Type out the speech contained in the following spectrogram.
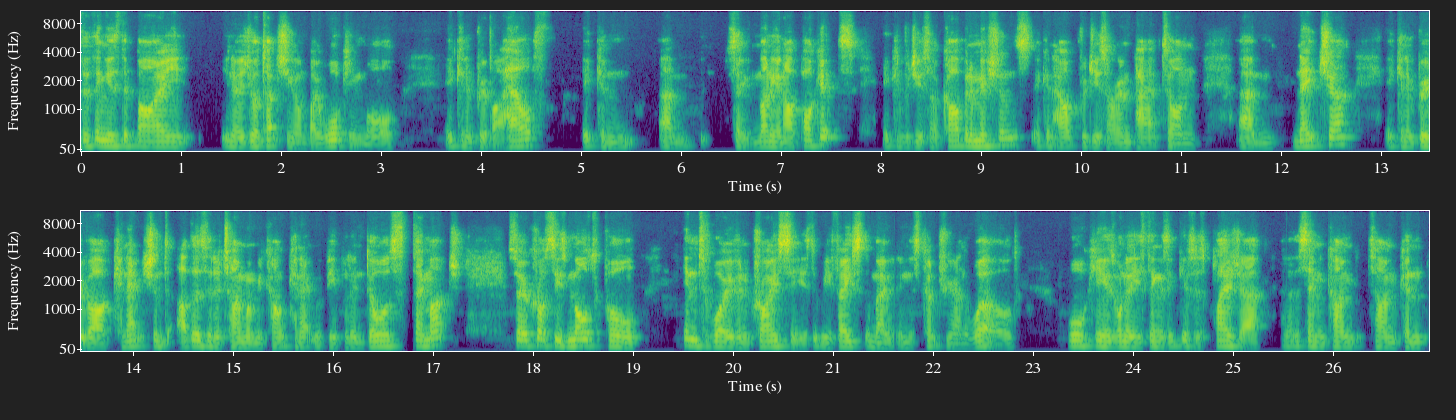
the thing is that by you know, as you're touching on, by walking more, it can improve our health. It can um, save money in our pockets. It can reduce our carbon emissions. It can help reduce our impact on um, nature. It can improve our connection to others at a time when we can't connect with people indoors so much. So, across these multiple interwoven crises that we face at the moment in this country around the world, walking is one of these things that gives us pleasure and at the same time, can,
